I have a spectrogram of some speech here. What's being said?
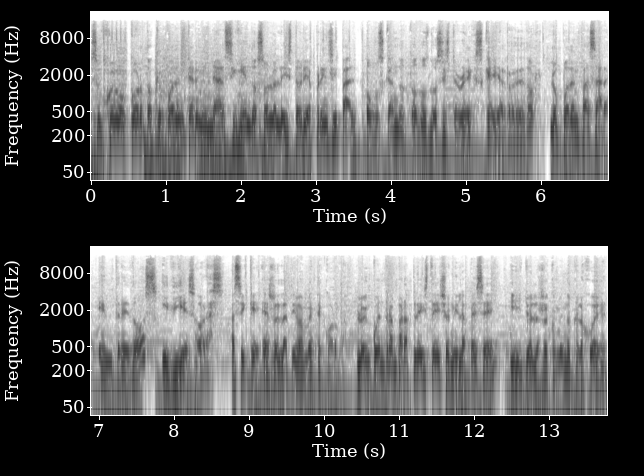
Es un juego corto que pueden terminar siguiendo solo la historia principal o buscando todos los easter eggs que hay alrededor. Lo pueden pasar entre 2 y 10 horas, así que es relativamente corto. Lo encuentran para PlayStation y la PC y yo les recomiendo que lo jueguen.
